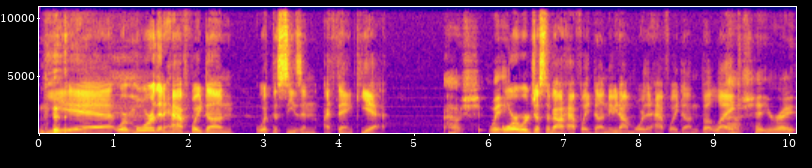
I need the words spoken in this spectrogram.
yeah, we're more than halfway done with the season, I think. Yeah. oh shit! Wait. Or we're just about halfway done, maybe not more than halfway done, but like oh shit! You're right.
